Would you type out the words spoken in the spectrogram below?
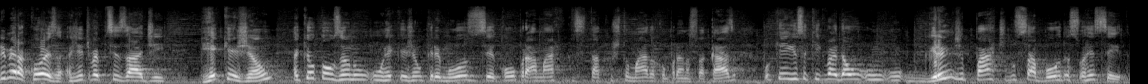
Primeira coisa, a gente vai precisar de requeijão. Aqui eu estou usando um requeijão cremoso, você compra a marca que você está acostumado a comprar na sua casa, porque é isso aqui que vai dar um, um, grande parte do sabor da sua receita.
